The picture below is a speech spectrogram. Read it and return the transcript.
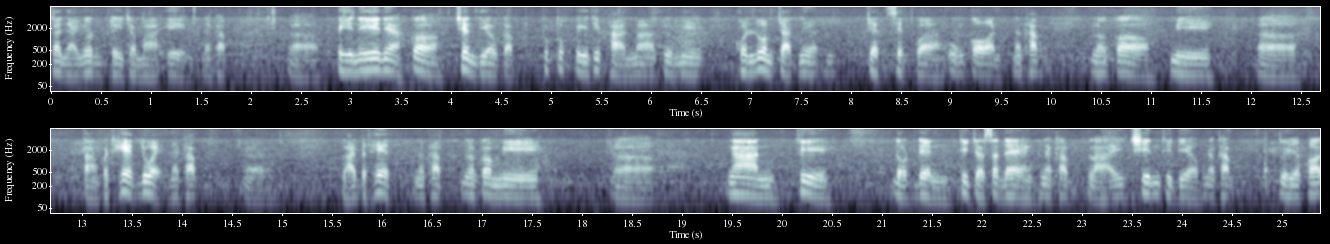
ท่านนายกรัฐมนตรีจะมาเองนะครับปีนี้เนี่ยก็เช่นเดียวกับทุกๆ ปีที่ผ่านมาคือมีคนร่วมจัดเนี่ย70กว่าองค์กรนะครับ แล้วก็มีต่างประเทศด้วยนะครับ หลายประเทศนะครับ แล้วก็มีงานที่โดดเด่นที่จะแสดงนะครับหลายชิ้นทีเดียวนะครับ โดยเฉพาะ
